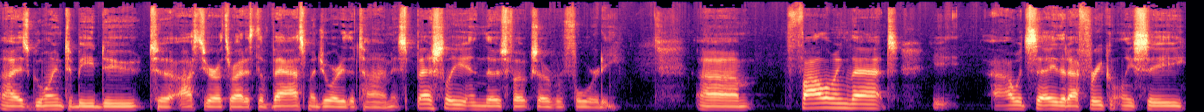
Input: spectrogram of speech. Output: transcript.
uh, is going to be due to osteoarthritis the vast majority of the time, especially in those folks over 40. Um, following that, I would say that I frequently see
